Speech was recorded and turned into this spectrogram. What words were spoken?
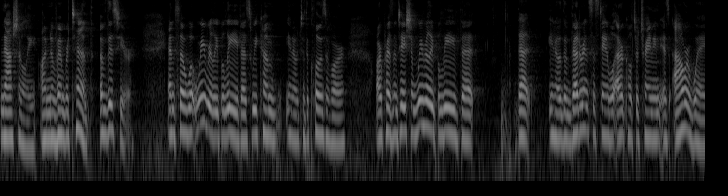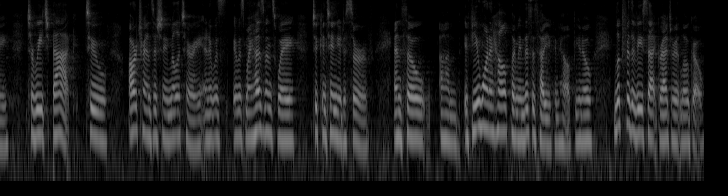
nationally on November 10th of this year. And so what we really believe as we come you know, to the close of our, our presentation, we really believe that, that you know, the Veteran Sustainable Agriculture Training is our way to reach back to our transitioning military, and it was, it was my husband's way to continue to serve. And so um, if you want to help, I mean, this is how you can help. You know, look for the VSAT graduate logo.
